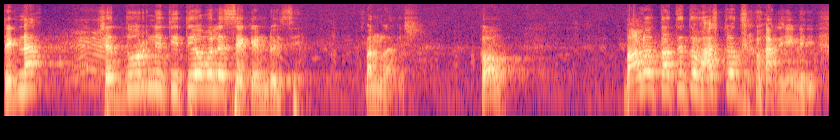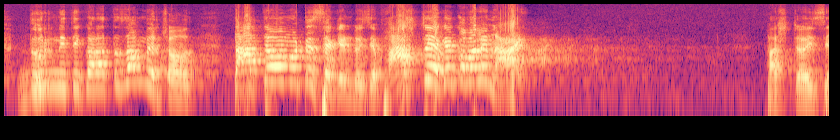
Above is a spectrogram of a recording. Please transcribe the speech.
ঠিক না? সে দুর্নীতিতেও বলে সেকেন্ড হইছে বাংলাদেশ। কও, ভালো তাতে তো ফার্স্ট হতে পারিনি। দুর্নীতি করা তো জন্মের সহজ। তাতেও মোটে সেকেন্ড হয়েছে ফার্স্ট একে কমালে নাই। ফার্স্ট হয়েছে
